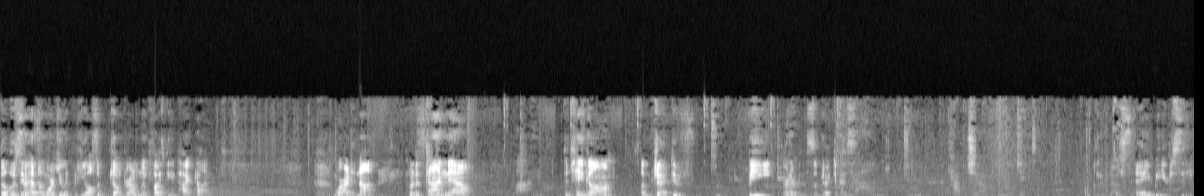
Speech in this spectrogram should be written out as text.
The Lucio has done more healing, but he also jumped around in the fight the entire time. Where I did not. But it's time now to take on Objective B, or whatever this objective is. I don't know, A, B, or C.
